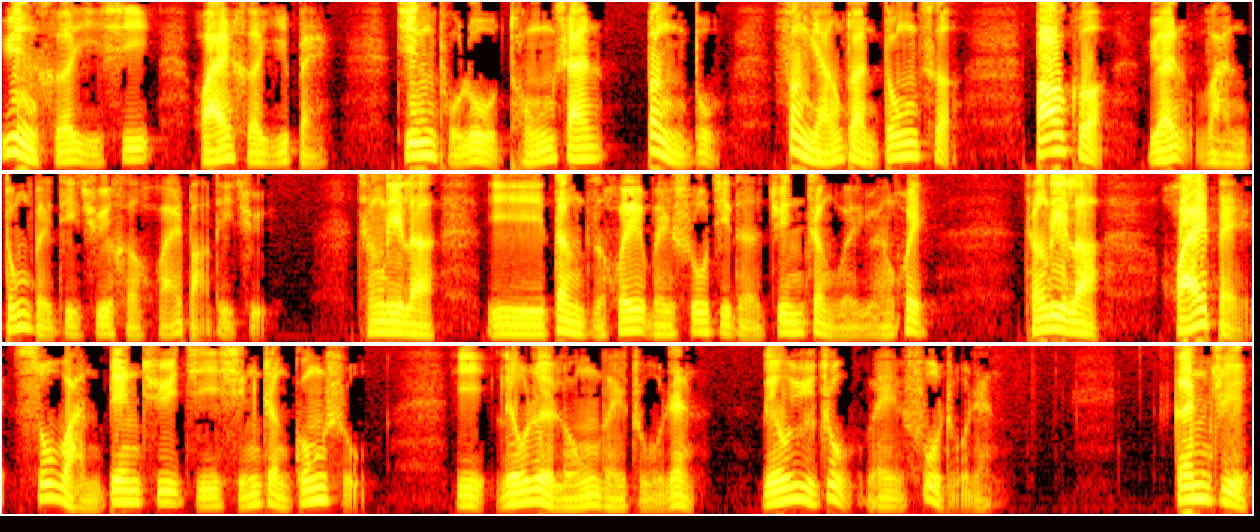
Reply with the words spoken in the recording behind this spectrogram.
运河以西、淮河以北、金浦路铜山、蚌埠、凤阳段东侧，包括原皖东北地区和淮宝地区，成立了以邓子恢为书记的军政委员会，成立了。淮北苏皖边区及行政公署，以刘瑞龙为主任，刘玉柱为副主任。根据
